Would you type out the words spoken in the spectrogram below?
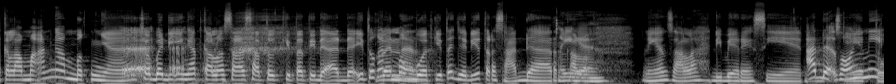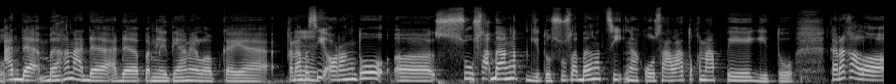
kelamaan ngambeknya. Coba diingat kalau salah satu kita tidak ada, itu kan Bener. membuat kita jadi tersadar Iya. kalau mendingan salah diberesin. Ada soalnya Gitu. ada bahkan ada ada penelitian loh kayak kenapa Hmm. sih orang tuh eh, susah banget gitu susah banget sih ngaku salah tuh kenapa gitu karena kalau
